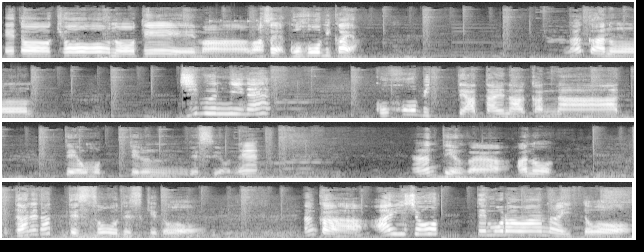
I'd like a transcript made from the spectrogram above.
えっ、と、今日のテーマは、そうや、ご褒美かや。なんかあのー自分にね、ご褒美って与えなあかんなーって思ってるんですよね。なんていうのかな。あの、誰だってそうですけど、なんか、愛情ってもらわないと、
